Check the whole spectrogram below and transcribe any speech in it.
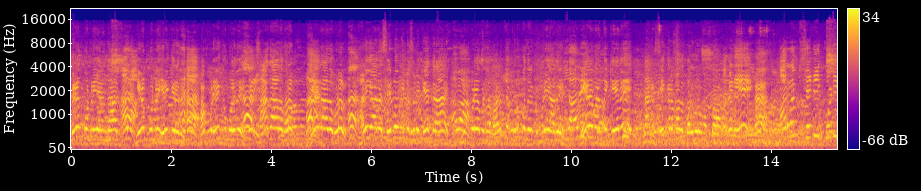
பிறப்பொன்று இருந்தால் இறப்பொன்று இருக்கிறது அப்படி இருக்கும் பொழுது சாகாத வரம் ஏகாத உடல். அழியாத செல்வம் என்று சொல்லி கேட்கிறாய். இப்படியாப்பட்ட வரத்தை கொடுப்பதற்கு முடியாது. வேற வரத்தை கேளு நாங்க சீக்கிரமாக தருகிறோம் அப்பா மகனே. மரம் செடி கொடி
